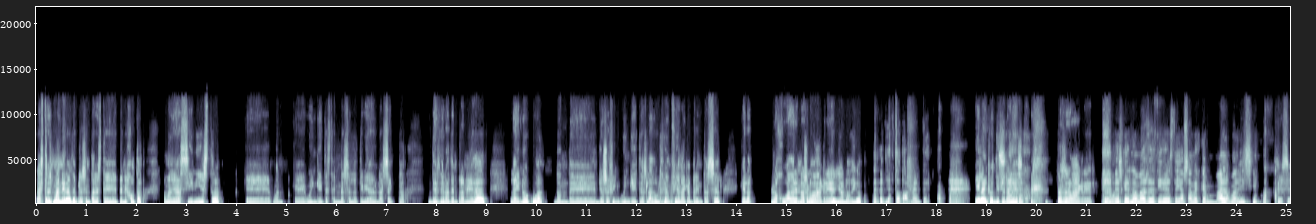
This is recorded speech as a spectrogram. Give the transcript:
las tres maneras de presentar este PNJ. La manera siniestra, que, bueno, que Wingate está inmersa en la actividad de una secta desde una temprana edad. La inocua, donde Josephine Wingate es la dulce anciana que aparenta ser, que los, jugadores no se lo van a creer, ya os lo digo. ya totalmente. Y la incondicional es, no se lo van a creer. Es que nada más decir esto ya sabes que es mala, malísima. Sí, sí.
